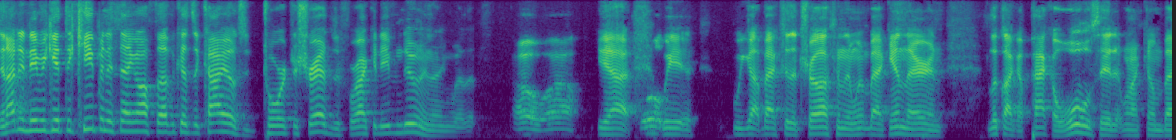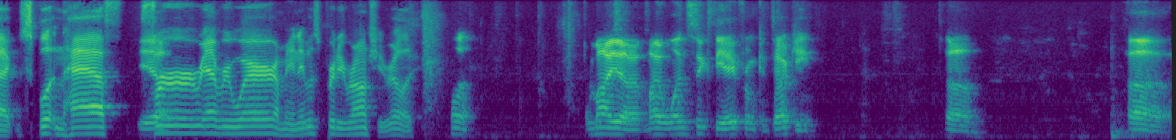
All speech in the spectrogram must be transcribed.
And I didn't even get to keep anything off of it because the coyotes tore it to shreds before I could even do anything with it. oh wow. Yeah, Well, we we got back to the truck and then went back in there and looked like a pack of wolves hit it when I come back, split in half, Yeah. fur everywhere. I mean, it was pretty raunchy, really. my uh my 168 from Kentucky. Um uh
